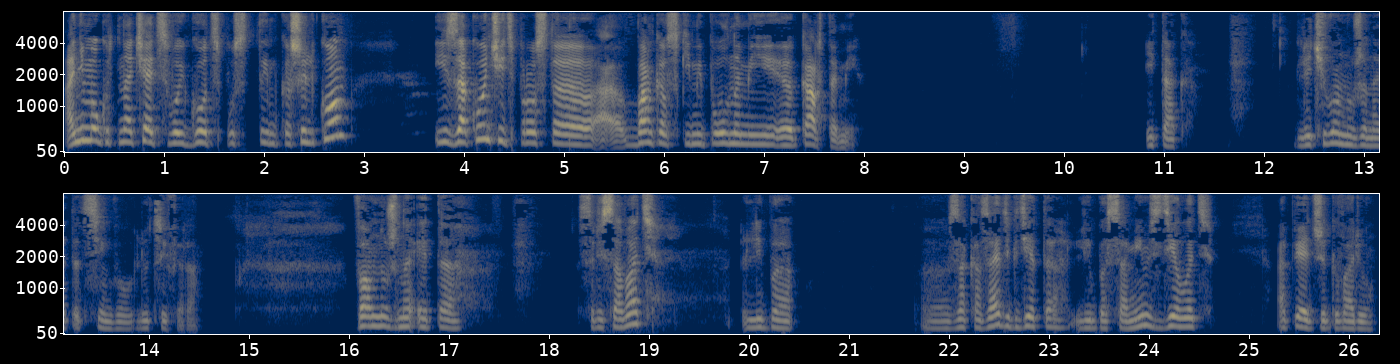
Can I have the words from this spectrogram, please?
Они могут начать свой год с пустым кошельком – и закончить просто а, банковскими полными э, картами. Итак, для чего нужен этот символ Люцифера? Вам нужно это срисовать, либо э, заказать где-то, либо самим сделать. Опять же говорю,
